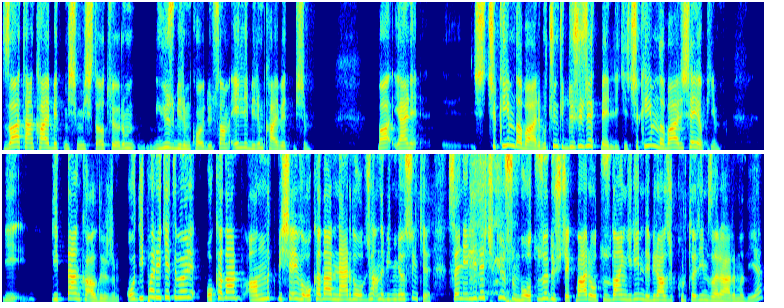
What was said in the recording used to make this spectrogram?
zaten kaybetmişim işte atıyorum 100 birim koyduysam 50 birim kaybetmişim. Ba yani çıkayım da bari bu çünkü düşecek belli ki çıkayım da bari şey yapayım. Bir dipten kaldırırım. O dip hareketi böyle o kadar anlık bir şey ve o kadar nerede olacağını bilmiyorsun ki. Sen 50'de çıkıyorsun bu 30'a düşecek bari 30'dan gireyim de birazcık kurtarayım zararımı diye.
